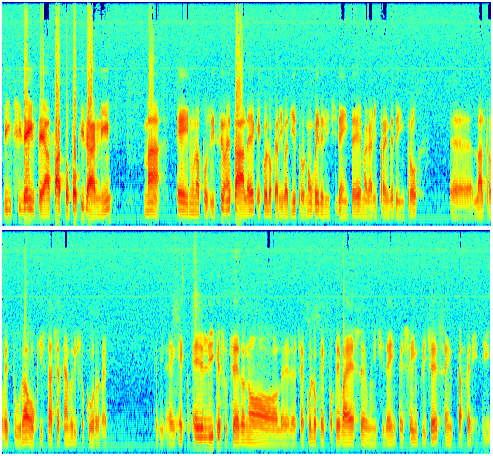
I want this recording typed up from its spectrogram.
l'incidente ha fatto pochi danni, ma è in una posizione tale che quello che arriva dietro non vede l'incidente e magari prende dentro eh, l'altra vettura o chi sta cercando di soccorrere. È, è, è, lì che succedono, le, cioè quello che poteva essere un incidente semplice, senza feriti,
